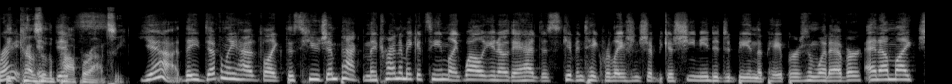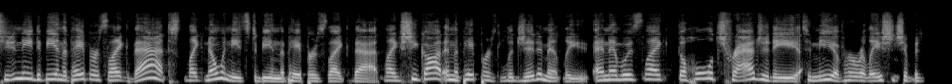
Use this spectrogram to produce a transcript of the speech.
Right. because of It- the paparazzi. Yeah, they definitely had like this huge impact and they try to make it seem like, well, you know, they had this give and take relationship because she needed to be in the papers and whatever. And I'm like, she didn't need to be in the papers like that. Like no one needs to be in the papers like that. Like she got in the papers legitimately. And it was like the whole tragedy to me of her relationship with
